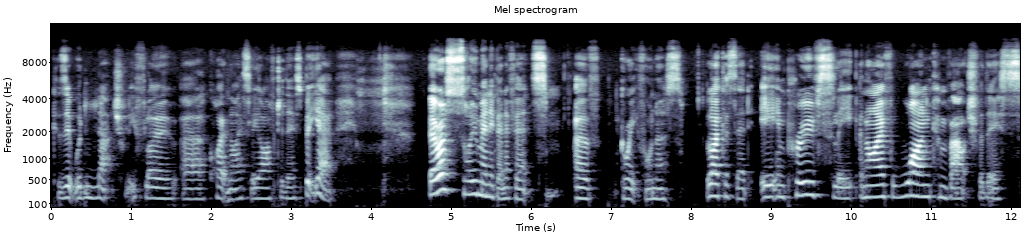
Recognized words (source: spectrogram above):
because it would naturally flow uh, quite nicely after this. But yeah, there are so many benefits of gratefulness. Like I said, it improves sleep, and I, for one, can vouch for this.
